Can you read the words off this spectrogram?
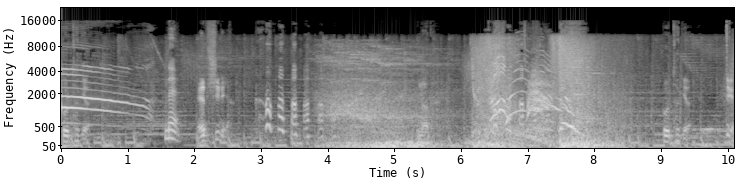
부탁이야. 네. 앱실이야. 나다. 부탁이야. 뛰어.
